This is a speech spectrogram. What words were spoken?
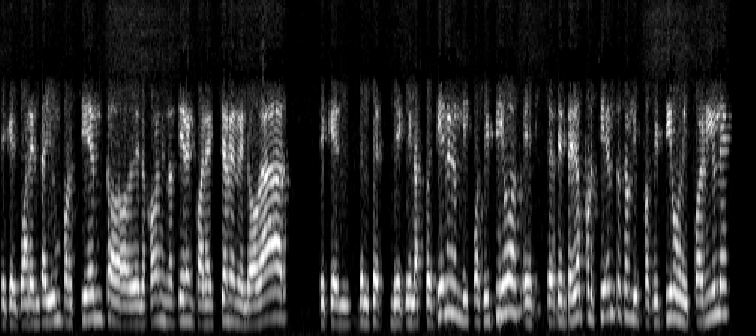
de que el 41% de los jóvenes no tienen conexión en el hogar, de que, el- del- de que los que tienen dispositivos, el 72% son dispositivos disponibles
